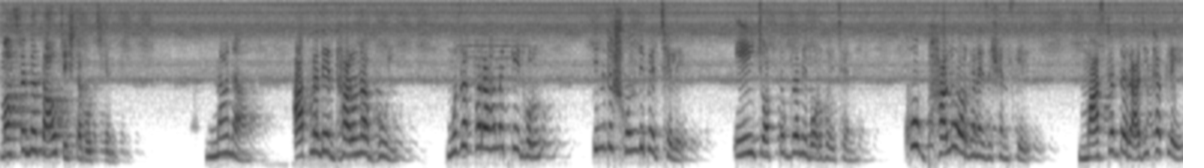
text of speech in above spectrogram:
মাস্টারদা তাও চেষ্টা করছেন। না না আপনাদের ধারণা ভুল। মুজাফফর আহমেদকেই ধরুন তিনি তো সন্দীপের ছেলে। এই চট্টগ্রামে বড় হয়েছেন। খুব ভালো অর্গানাইজেশন স্কিল মাস্টারদা রাজি থাকলে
